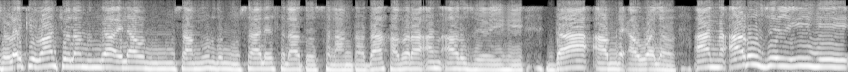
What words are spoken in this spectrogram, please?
زړه کې وانچول مونږه الهو موسی مور د موسی علیه الصلاۃ والسلام ته دا خبره ان ارزه دا امر اول ان ارزه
